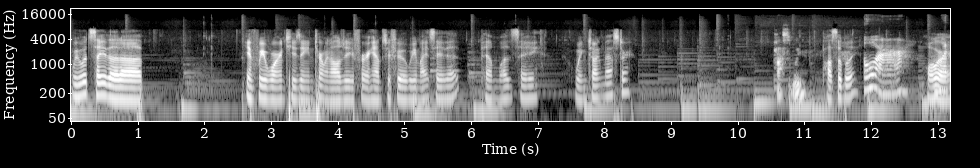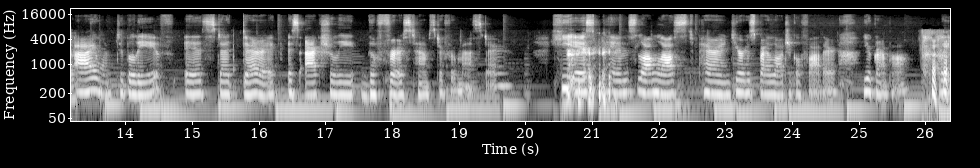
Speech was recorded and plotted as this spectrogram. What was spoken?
we would say that uh, if we weren't using terminology for hamster foo, we might say that Pim was a Wing Chun master, Possibly. Possibly. Or, Or what I want to believe is that Derek is actually the first hamster food master. He is Pim's long lost parent. You're his biological father. Your grandpa. Wait.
